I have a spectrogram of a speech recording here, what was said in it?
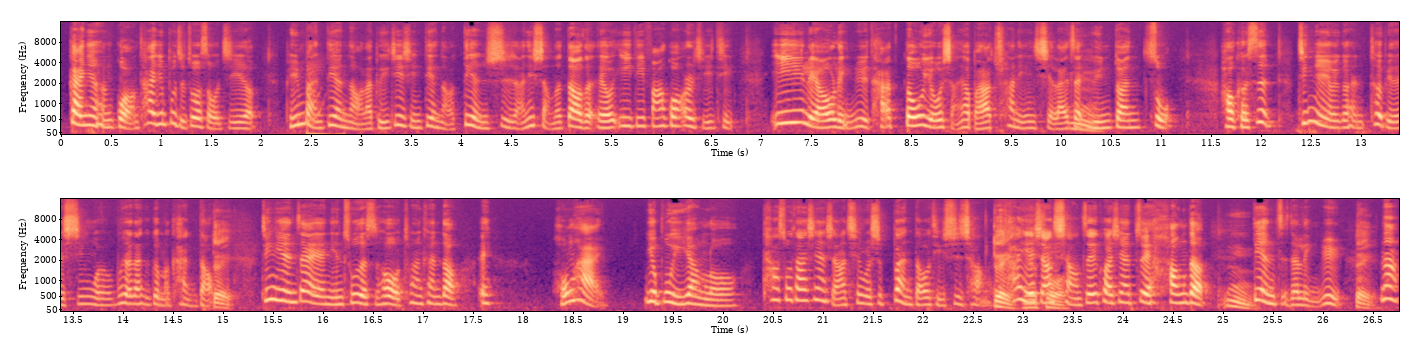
概念很广，他已经不止做手机了，平板电脑啦、笔记型电脑、电视啊，你想得到的 LED 发光二极体，医疗领域他都有想要把它串联起来，在云端做。好，可是今年有一个很特别的新闻，我不知道大哥有没有看到？对，今年在年初的时候，我突然看到，哎，红海又不一样喽。他说他现在想要切入的是半导体市场，对他也想抢这一块现在最夯的嗯电子的领域。对，那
